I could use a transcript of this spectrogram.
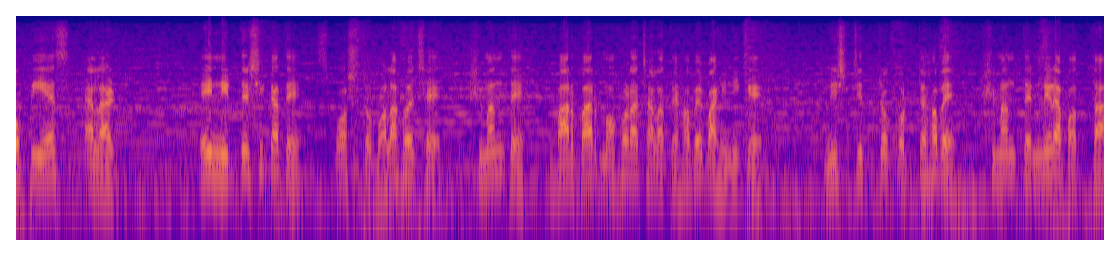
ওপিএস অ্যালার্ট এই নির্দেশিকাতে স্পষ্ট বলা হয়েছে, সীমান্তে বারবার মহড়া চালাতে হবে বাহিনীকে। নিশ্চিদ্র করতে হবে সীমান্তের নিরাপত্তা।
